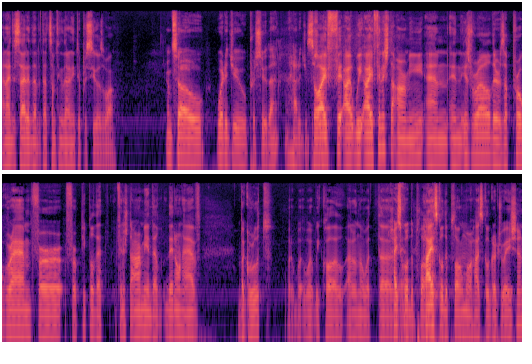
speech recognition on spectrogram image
And i decided that that's something that i need to pursue as well. And so, where did you pursue that? How did you? So I, fi- I we I finished the army, and in Israel there's a program for for people that finish the army and that they don't have bagrut, what what, what we call I don't know what the high school diploma, high school diploma or high school graduation,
